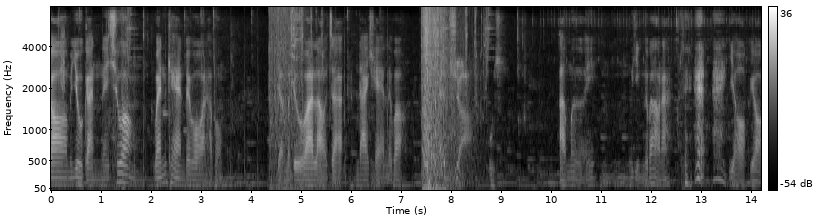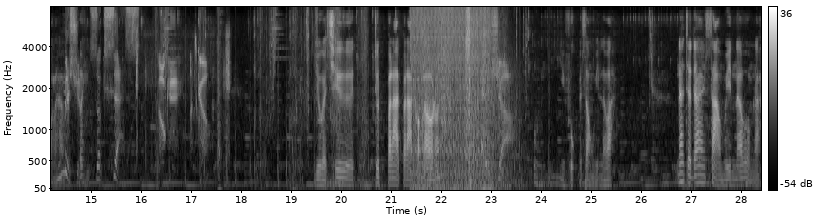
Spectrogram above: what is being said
ก็มาอยู่กันในช่วงแว้นแคนไปวอนะครับผม เดี๋ยวมาดูว่าเราจะได้แคนหรือเปล่า Headshot. อุ้ยอาเหมยหืมผู้หญิงหรือเปล่านะ หยอกหยอกนะครับเฮ้ย Mission success. Okay, let's go. อยู่กับชื่อจุดประหลาดประหลาดของเราเนาะ Headshot. อุ้ยฟุกไปสองวินแล้ววะ น่าจะได้สามวินนะผมนะ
